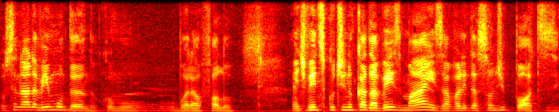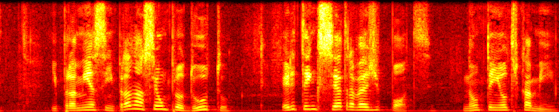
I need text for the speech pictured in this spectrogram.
o cenário vem mudando, como o Borel falou. A gente vem discutindo cada vez mais a validação de hipótese. E para mim, assim, para nascer um produto, ele tem que ser através de hipótese. Não tem outro caminho.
